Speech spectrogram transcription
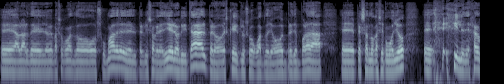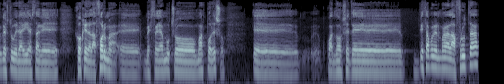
eh, hablar de lo que pasó cuando su madre, del permiso que le dieron y tal, pero es que incluso cuando llegó en pretemporada eh, pesando casi como yo eh, y le dejaron que estuviera ahí hasta que cogiera la forma, eh, me extraña mucho más por eso. Cuando se te empieza a poner mala la fruta,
